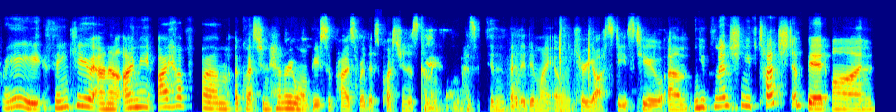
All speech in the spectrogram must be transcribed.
Great. Thank you, Anna. I mean, I have um, a question. Henry won't be surprised where this question is coming from because it's embedded in my own curiosities too. Um, you've mentioned, you've touched a bit on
